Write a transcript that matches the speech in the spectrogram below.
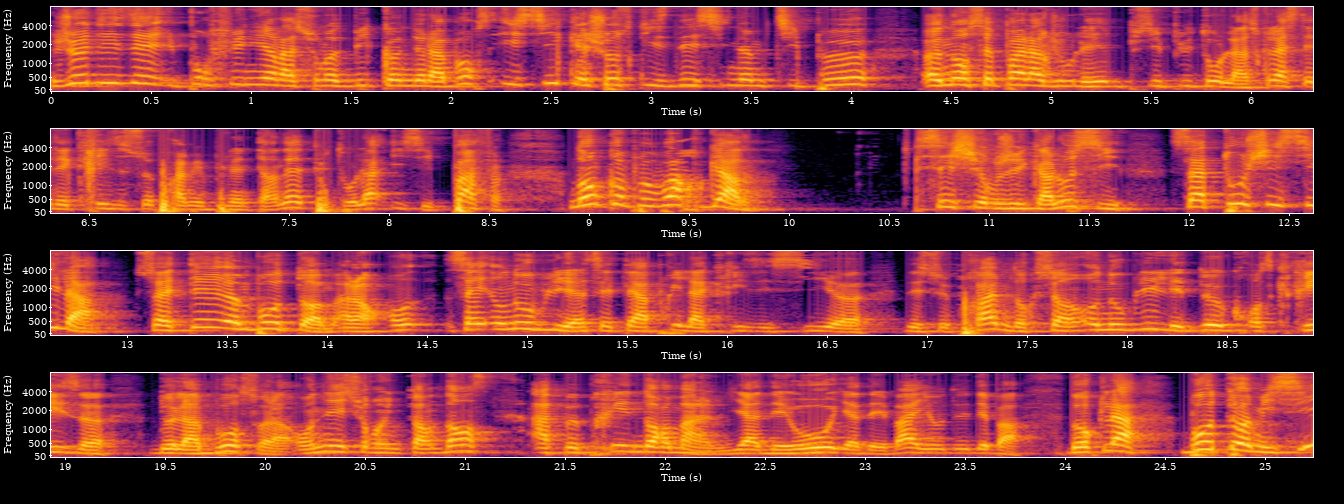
je disais, pour finir là sur notre Bitcoin de la bourse, ici quelque chose qui se dessine un petit peu. Euh, non, c'est pas là que je voulais, c'est plutôt là. Parce que là, c'était les crises ce premier puis l'Internet, plutôt là, ici, paf. Donc on peut voir, regarde, c'est chirurgical aussi. Ça touche ici, là. Ça a été un beau tome. Alors, on, on oublie, hein, c'était après la crise ici euh, des subprimes. Donc, ça, on oublie les deux grosses crises de la bourse. Voilà, on est sur une tendance à peu près normale. Il y a des hauts, il y a des bas, il y a des bas. Donc là, bottom ici,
